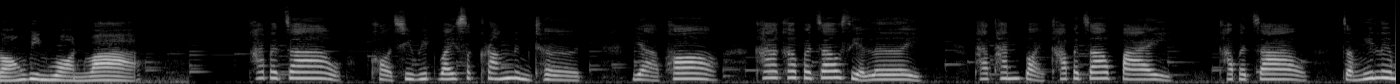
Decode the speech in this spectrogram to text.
ร้องวิงวอนว่า ข้าพเจ้าขอชีวิตไว้สักครั้งหนึ่งเถิด อย่าพ่อฆ่าข้าพเจ้าเสียเลย ถ้าท่านปล่อยข้าพเจ้าไป ข้าพเจ้า จะไม่ลืม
